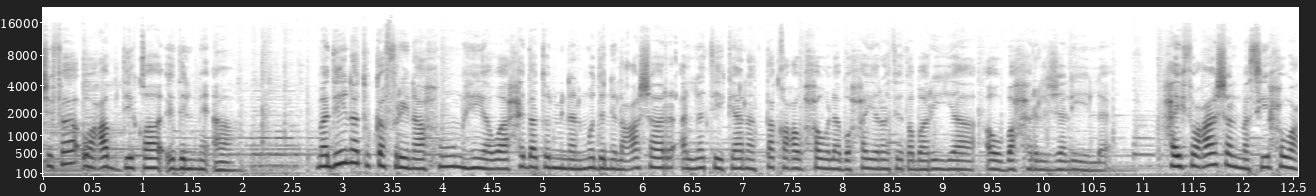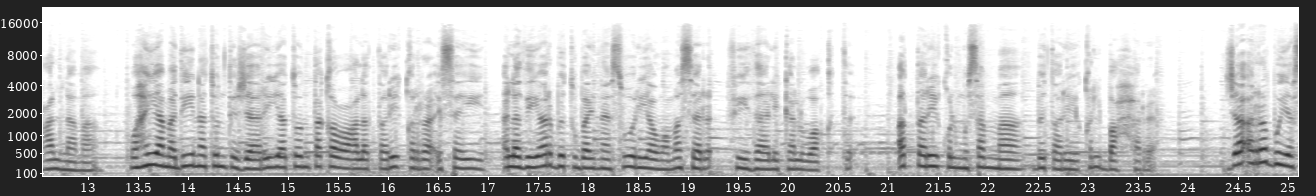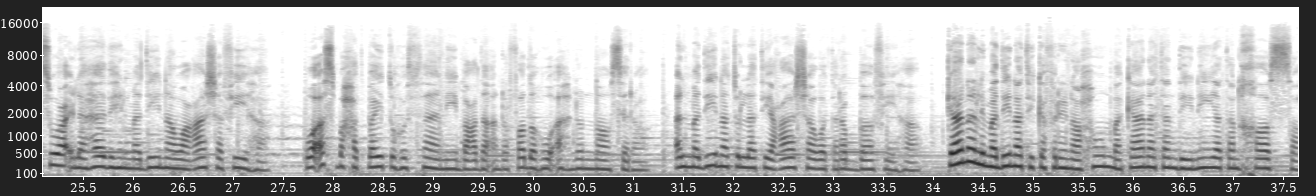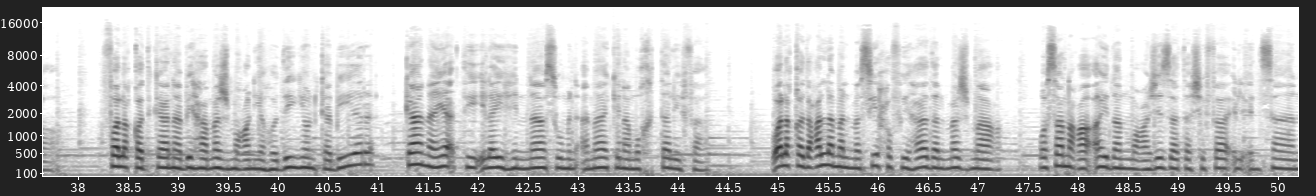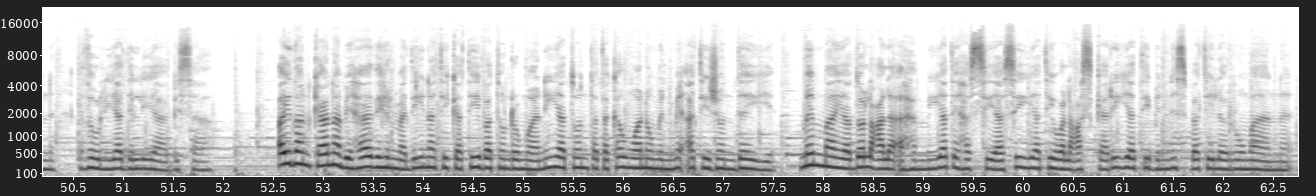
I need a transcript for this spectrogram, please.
شفاء عبد قائد المئة. مدينة كفر ناحوم هي واحدة من المدن العشر التي كانت تقع حول بحيرة طبرية أو بحر الجليل حيث عاش المسيح وعلم وهي مدينة تجارية تقع على الطريق الرئيسي الذي يربط بين سوريا ومصر في ذلك الوقت الطريق المسمى بطريق البحر. جاء الرب يسوع إلى هذه المدينة وعاش فيها. وأصبحت بيته الثاني بعد أن رفضه أهل الناصرة المدينة التي عاش وتربى فيها. كان لمدينة كفرناحوم مكانة دينية خاصة. فلقد كان بها مجمع يهودي كبير كان يأتي إليه الناس من أماكن مختلفة. ولقد علم المسيح في هذا المجمع وصنع أيضا معجزة شفاء الإنسان ذو اليد اليابسة. أيضا كان بهذه المدينة كتيبة رومانية تتكون من مئة جندي مما يدل على أهميتها السياسية والعسكرية بالنسبة للرومان.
